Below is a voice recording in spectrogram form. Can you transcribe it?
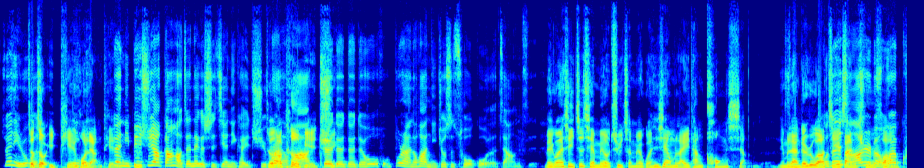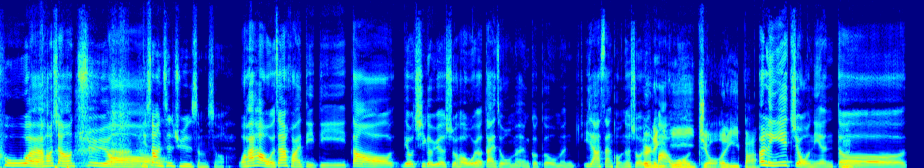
所以你如果就只有一天或两天。对你必须要刚好在那个时间你可以去，就要不然的话特别去对对对对，或或不然的话你就是错过了这样子。没关系，之前没有去成没有关系。现在我们来一趟空想的，你们两个如果要我真的结伴出想到日本我会，哭哎、好想要去哦。你上一次去是什么时候？我还好，我在怀弟弟到六七个月的时候，我有带着我们哥哥，我们一家三口那时候有二零一。九、二零一八。二零一九年的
